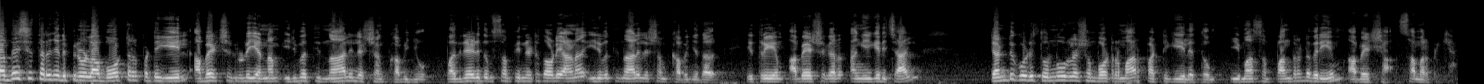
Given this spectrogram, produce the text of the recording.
തദ്ദേശ തെരഞ്ഞെടുപ്പിനുള്ള വോട്ടർ പട്ടികയിൽ അപേക്ഷകരുടെ എണ്ണം ഇരുപത്തിനാല് ലക്ഷം കവിഞ്ഞു. പതിനേഴ് ദിവസം പിന്നിട്ടതോടെയാണ് ഇരുപത്തിനാല് ലക്ഷം കവിഞ്ഞത്. ഇത്രയും അപേക്ഷകർ അംഗീകരിച്ചാൽ രണ്ട് കോടി തൊണ്ണൂറ് ലക്ഷം വോട്ടർമാർ പട്ടികയിലെത്തും. ഈ മാസം പന്ത്രണ്ട് വരെയും അപേക്ഷ സമർപ്പിക്കാം.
